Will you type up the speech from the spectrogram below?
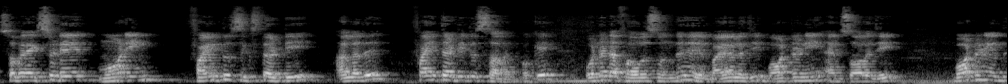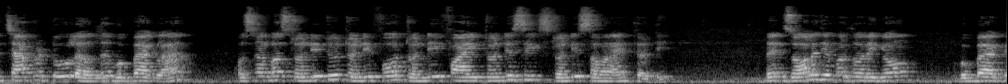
So next day morning five to six thirty அல்லது five thirty to seven okay one and half hours வந்து biology botany and zoology botany வந்து சாப்டர் டூல வந்து புக் பேக்ல question numbers twenty two twenty four twenty five twenty six twenty seven and thirty then ஜுவாலஜியை பொறுத்த வரைக்கும் புக் பேக்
